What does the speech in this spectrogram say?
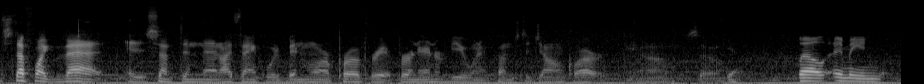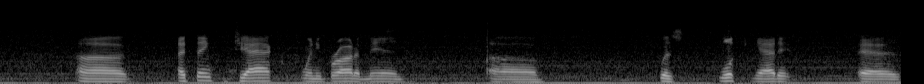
stuff like that is something that I think would have been more appropriate for an interview when it comes to John Clark. You know, so Yeah. Well, I mean, uh, I think Jack when he brought him in uh, was looking at it as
